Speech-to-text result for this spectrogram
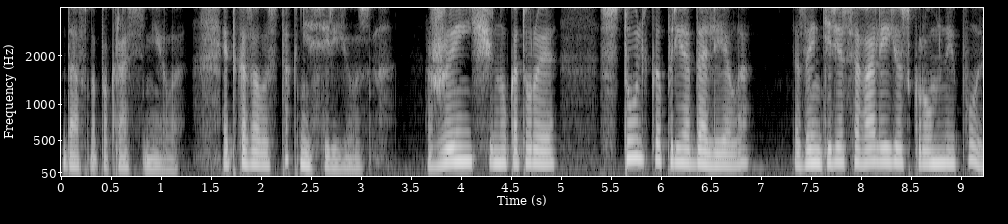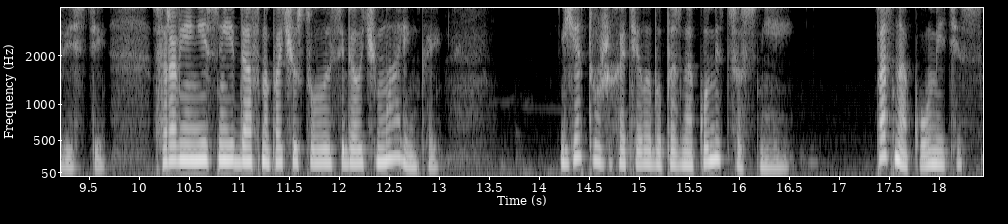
Дафна покраснела. Это казалось так несерьезно. Женщину, которая столько преодолела, заинтересовали ее скромные повести. В сравнении с ней Дафна почувствовала себя очень маленькой. Я тоже хотела бы познакомиться с ней. Познакомитесь.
